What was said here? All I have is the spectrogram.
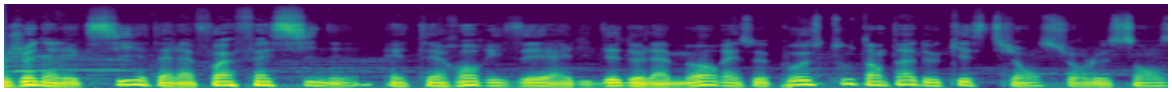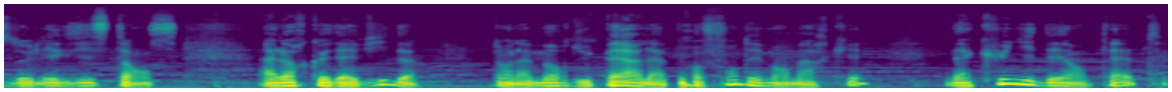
Le jeune Alexis est à la fois fasciné et terrorisé à l'idée de la mort et se pose tout un tas de questions sur le sens de l'existence, alors que David, dont la mort du père l'a profondément marqué, n'a qu'une idée en tête,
